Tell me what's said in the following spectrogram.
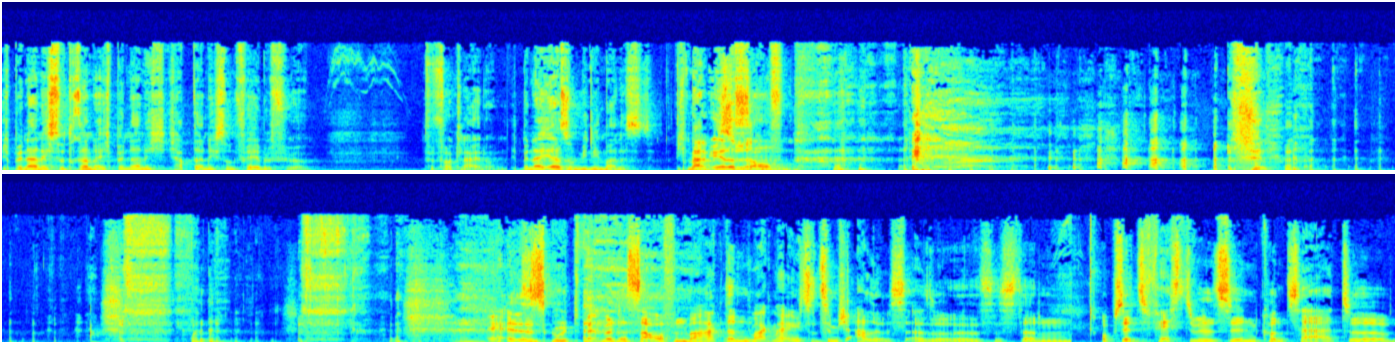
Ich bin da nicht so drin, ich bin da nicht, ich habe da nicht so ein Fable für. Für Verkleidung. Ich bin da eher so Minimalist. Ich mag eher das Saufen. Ja, es ist gut, wenn man das Saufen mag, dann mag man eigentlich so ziemlich alles. Also es ist dann, ob es jetzt Festivals sind, Konzerte,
